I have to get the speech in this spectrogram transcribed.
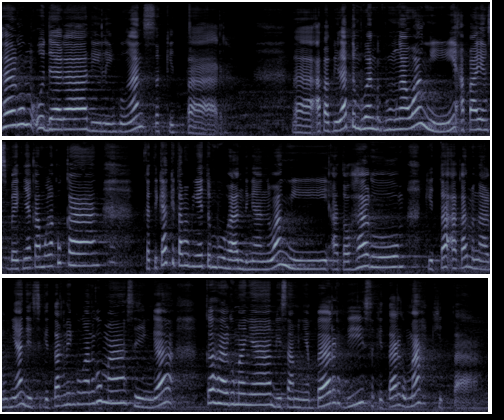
harum udara di lingkungan sekitar. Nah, apabila tumbuhan berbunga wangi, apa yang sebaiknya kamu lakukan? Ketika kita mempunyai tumbuhan dengan wangi atau harum, kita akan menaruhnya di sekitar lingkungan rumah sehingga keharumannya bisa menyebar di sekitar rumah kita.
